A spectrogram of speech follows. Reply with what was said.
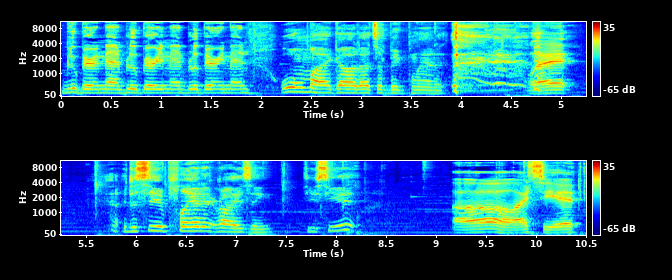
Blueberry man, blueberry man, blueberry man. Oh my god, that's a big planet. What? I just see a planet rising. Do you see it? Oh, I see it.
